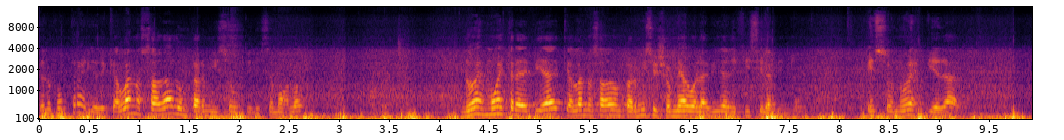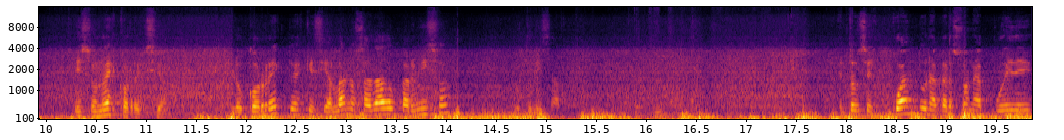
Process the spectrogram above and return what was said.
De lo contrario, de que Allah nos ha dado un permiso, utilicémoslo. No es muestra de piedad que Allah nos ha dado un permiso y yo me hago la vida difícil a mí. Eso no es piedad. Eso no es corrección. Lo correcto es que si Allah nos ha dado un permiso, utilizarlo. Entonces, ¿cuándo una persona puede,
